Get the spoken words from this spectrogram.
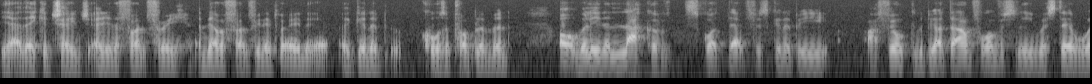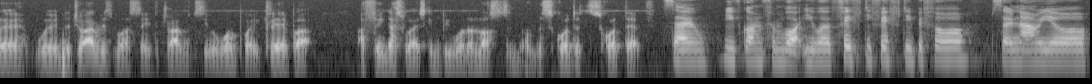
yeah, they could change any of the front three, and the other front three they put in are going to cause a problem. And ultimately, the lack of squad depth is going to be I feel going to be our downfall. Obviously, we're still we're we're in the drivers. Well, I say the drivers seat, one point clear, but I think that's where it's going to be won or lost on the squad squad depth. So you've gone from what you were 50-50 before, so now you're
